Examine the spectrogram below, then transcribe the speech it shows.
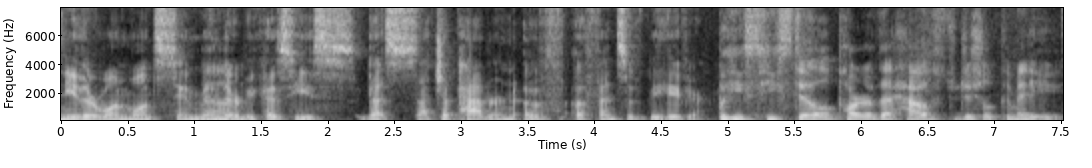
neither one wants him in there Um, because he's got such a pattern of offensive behavior. But he's he's still part of the House Judicial Committee.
